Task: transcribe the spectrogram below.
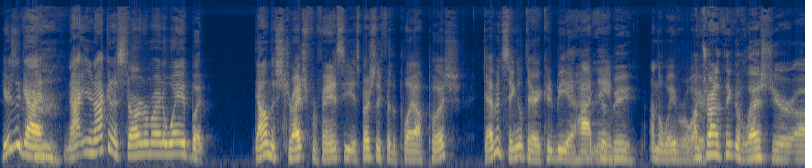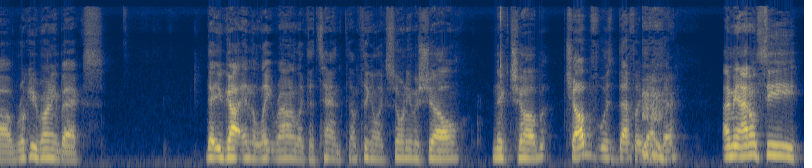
Here's a guy. not you're not going to start him right away, but down the stretch for fantasy, especially for the playoff push, Devin Singletary could be a hot name be. on the waiver wire. I'm trying to think of last year uh, rookie running backs that you got in the late round, like the tenth. I'm thinking like Sony Michel, Nick Chubb. Chubb was definitely back there. I mean, I don't see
